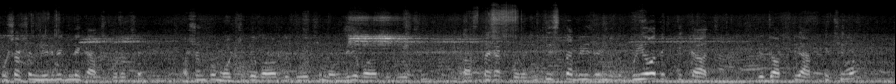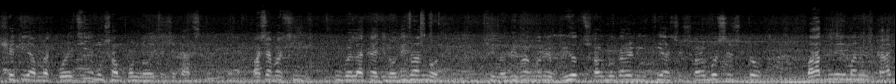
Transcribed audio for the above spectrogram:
প্রশাসন নির্বিঘ্নে কাজ করেছে। অসংখ্য মসজিদে বরাদ্দ দিয়েছি, মন্দিরে বরাদ্দ দিয়েছি, রাস্তাঘাট করেছি। তিস্তা ব্রিজের মতো বৃহৎ একটি কাজ যে জটটি আটকে ছিল, সেটি আমরা করেছি এবং সম্পন্ন হয়েছে সে কাজটি। পাশাপাশি পূব এলাকায় যে নদী ভাঙ্গন সেই নদী ভাঙ্গনের বৃহৎ সর্বকালের ইতিহাসে সর্বশ্রেষ্ঠ বাঁধ নির্মাণের কাজ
